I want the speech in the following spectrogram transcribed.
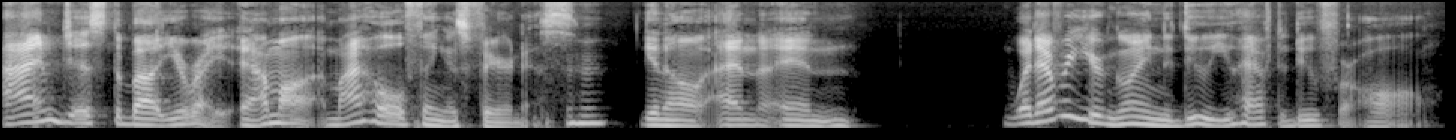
I'm just about you're right. I'm all, my whole thing is fairness. Mm-hmm. You know, and and whatever you're going to do, you have to do for all.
